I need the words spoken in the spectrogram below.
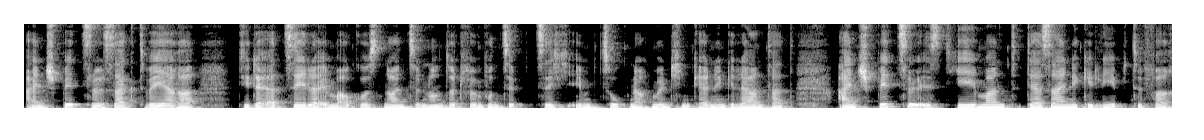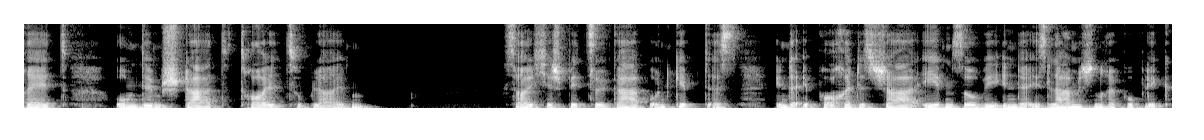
Ein Spitzel, sagt Vera, die der Erzähler im August 1975 im Zug nach München kennengelernt hat. Ein Spitzel ist jemand, der seine Geliebte verrät, um dem Staat treu zu bleiben. Solche Spitzel gab und gibt es in der Epoche des Schah ebenso wie in der Islamischen Republik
